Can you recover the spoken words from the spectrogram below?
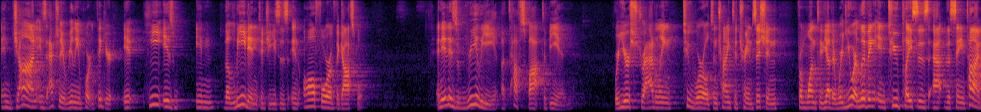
And John is actually a really important figure. It, he is in the lead in to Jesus in all four of the gospel. And it is really a tough spot to be in, where you're straddling two worlds and trying to transition from one to the other, where you are living in two places at the same time.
